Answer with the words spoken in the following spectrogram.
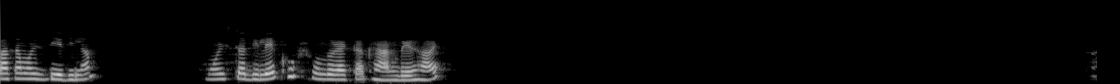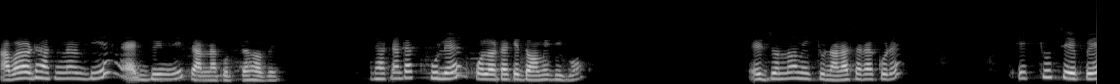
কাঁচামরিচ দিয়ে দিলাম। মরিচটা দিলে খুব সুন্দর একটা ঘ্রাণ বের হয়। আবারও ঢাকনা দিয়ে এক দুই মিনিট রান্না করতে হবে। ঢাকনাটা খুলে পোলাওটাকে দমে দিব। এর জন্য আমি একটু নাড়াচাড়া করে একটু চেপে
